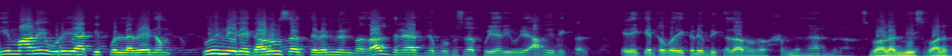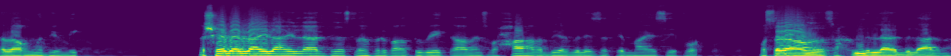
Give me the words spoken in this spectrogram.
ஈமானை உறுதியாக்கிக் கொள்ள வேண்டும் தூய்மையிலே கவனம் செலுத்த வேண்டும் என்பதால் இந்த நேரத்தில் போட்டு சிறப்பு அறிவுரையாக இருக்கிறது இதை கேட்டபோதை கடைபிடிக்கலாம் சுபாலி சுபாலகலாம் أشهد أن لا إله إلا أنت أستغفرك وأتوب إليك آمين سبحان ربي رب العزة عما يصفون وسلام الحمد لله رب العالمين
